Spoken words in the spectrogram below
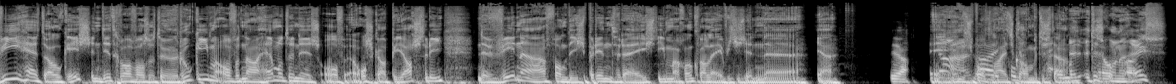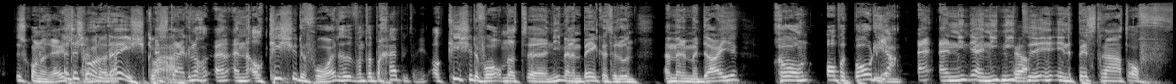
Wie het ook is, in dit geval was het een rookie, maar of het nou Hamilton is of Oscar Piastri, de winnaar van die sprintrace, die mag ook wel eventjes in, eh, ja, Ja. in, de vond- komen te staan. Het, is gewoon een groot. Race. is gewoon een race. Het is gewoon een race, En klaar. sterker nog, en, en al kies je ervoor, want dat begrijp ik dan niet. Al kies je ervoor om dat eh, niet met een beker te doen, maar met een medaille. Gewoon op het podium. Ja. En, en niet, en niet, niet Ja. eh, in, in de pitstraat of...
